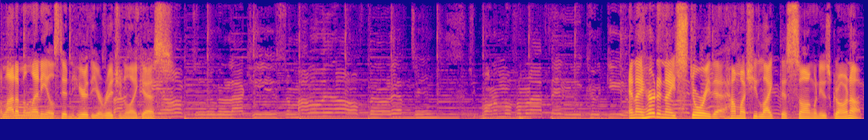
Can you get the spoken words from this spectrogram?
a lot of millennials didn't hear the original, I guess. And I heard a nice story that how much he liked this song when he was growing up.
